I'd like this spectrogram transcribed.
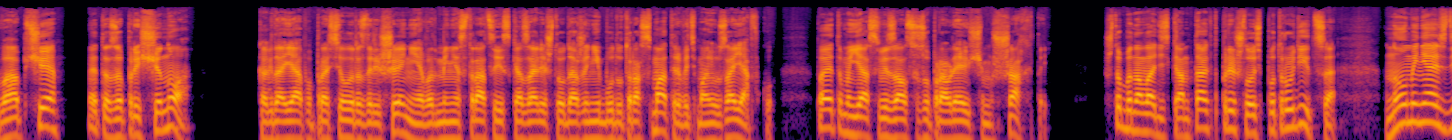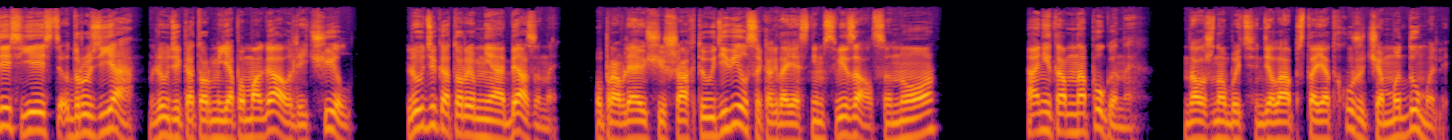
Вообще, это запрещено. Когда я попросил разрешения, в администрации сказали, что даже не будут рассматривать мою заявку, поэтому я связался с управляющим шахтой. Чтобы наладить контакт, пришлось потрудиться, но у меня здесь есть друзья, люди, которым я помогал, лечил, люди, которые мне обязаны. Управляющий шахтой удивился, когда я с ним связался, но... Они там напуганы. Должно быть, дела обстоят хуже, чем мы думали.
